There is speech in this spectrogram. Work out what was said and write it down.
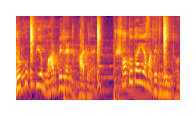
লোকপ্রিয় মার্বেল অ্যান্ড হার্ডওয়্যার সততাই আমাদের মূলধন।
